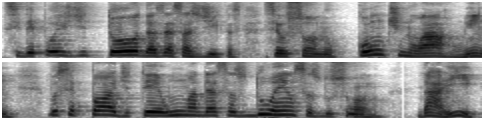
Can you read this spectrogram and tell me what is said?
se depois de todas essas dicas seu sono continuar ruim, você pode ter uma dessas doenças do sono. Daí,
